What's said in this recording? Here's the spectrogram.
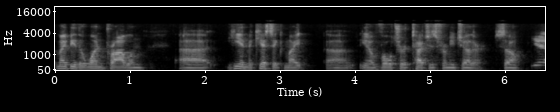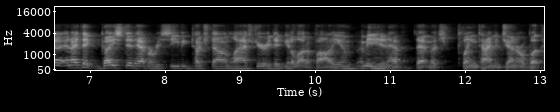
might be the one problem. Uh, he and McKissic might uh, you know, vulture touches from each other. So yeah, and I think Guice did have a receiving touchdown last year. He did get a lot of volume. I mean, he didn't have that much playing time in general, but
